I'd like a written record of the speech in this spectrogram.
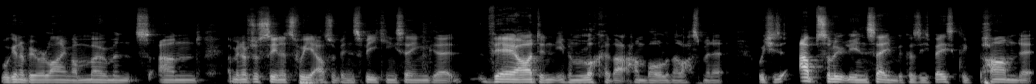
we're going to be relying on moments. And I mean, I've just seen a tweet as we've been speaking saying that VAR didn't even look at that handball in the last minute, which is absolutely insane because he's basically palmed it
